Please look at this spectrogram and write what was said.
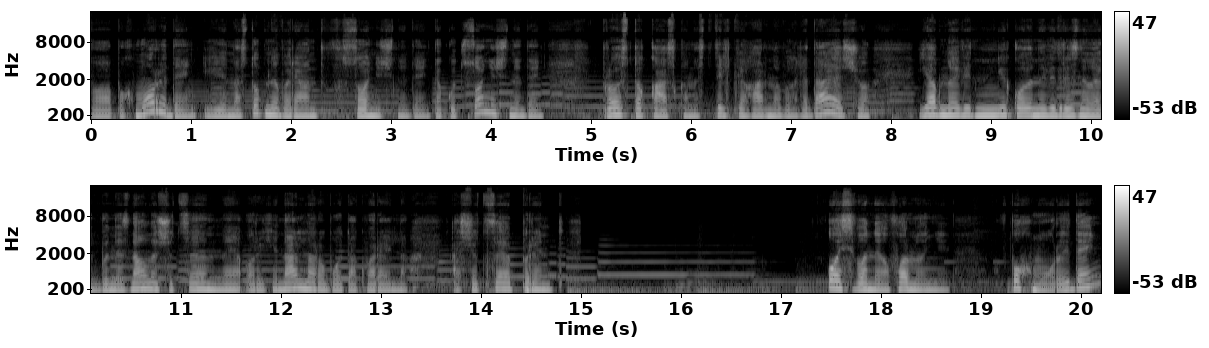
в похмурий день і наступний варіант в сонячний день. Так от в сонячний день просто казка настільки гарно виглядає, що я б навіть ніколи не відрізнила, якби не знала, що це не оригінальна робота акварельна, а що це принт. Ось вони оформлені в похмурий день.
